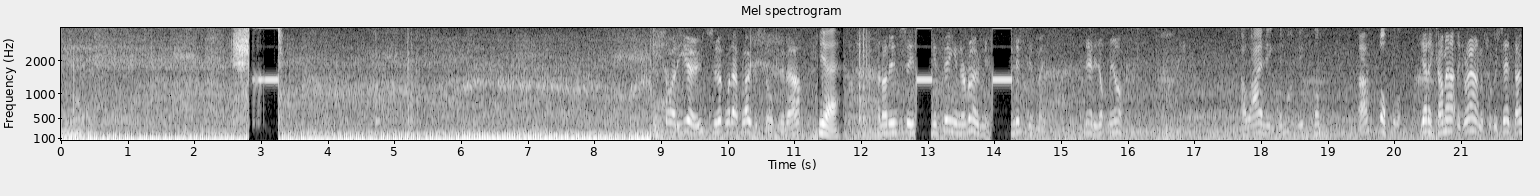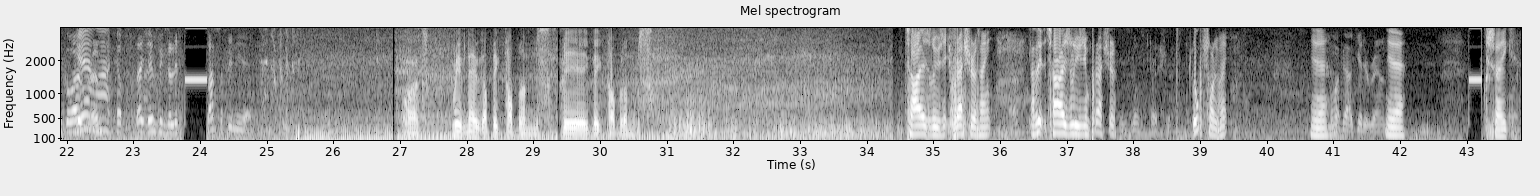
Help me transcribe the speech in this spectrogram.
side of you to look what that bloke was talking about, Yeah. and I didn't see the thing in the road, and it lifted me. Nearly knocked me off. Oh, I didn't come up, did come Huh? up. Yeah, they come out the ground, that's what we said, don't go over Yeah, them. like a, They, them things are lifting bus up in the air. Right, we've now got big problems. Big, big problems. The tyre's losing its pressure, I think. I think the tyre's losing pressure. Lost pressure. Oh, sorry, mate. Yeah, Might be able to get it round. yeah. Fuck's sake.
